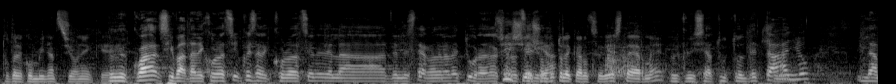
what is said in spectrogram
tutte le combinazioni che... Perché qua si va dalle colorazioni, questa è la colorazione dell'esterno della vettura, della sì, sì, sono tutte le carrozzerie esterne. Per cui si ha tutto il dettaglio. Sì. La,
